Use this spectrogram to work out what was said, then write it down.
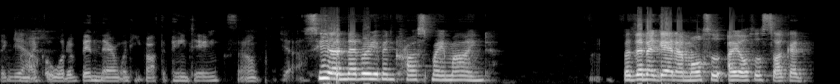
like Yeah. Michael would have been there when he got the painting. So yeah, See, that never even crossed my mind. But then again, I'm also I also suck at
